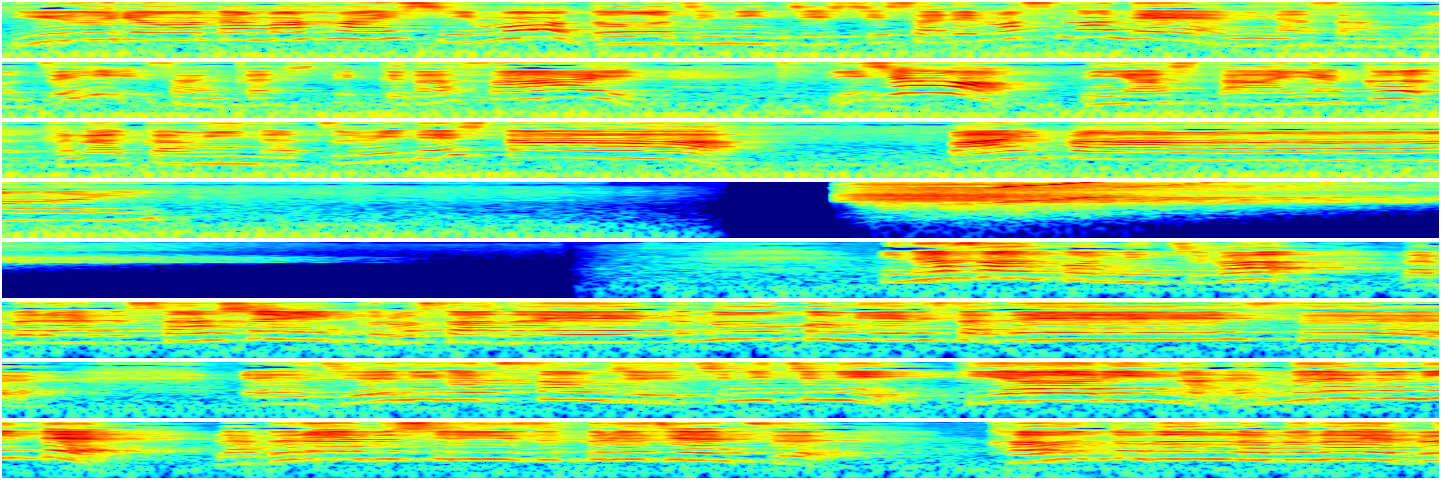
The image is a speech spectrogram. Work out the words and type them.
有料生配信も同時に実施されますので、皆さんもぜひ参加してください。以上、宮下愛役、村上夏美でした。こんにちは。ラブライブサンシャイン黒沢大役の小宮梨沙です。え12月31日にピアアリーナ MM にてラブライブシリーズプレゼンツカウントダウンラブライブ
